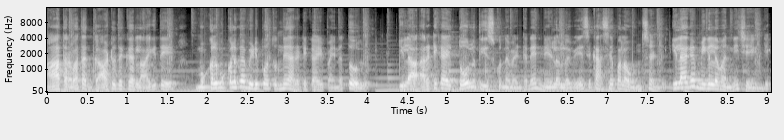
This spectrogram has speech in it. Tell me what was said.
ఆ తర్వాత ఘాటు దగ్గర లాగితే ముక్కలు ముక్కలుగా విడిపోతుంది అరటికాయ పైన తోలు. ఇలా అరటికాయ తోలు తీసుకున్న వెంటనే నీళ్ళలో వేసి కాసేపు అలా ఉంచండి. ఇలాగే మిగిలినవన్నీ చేయండి.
